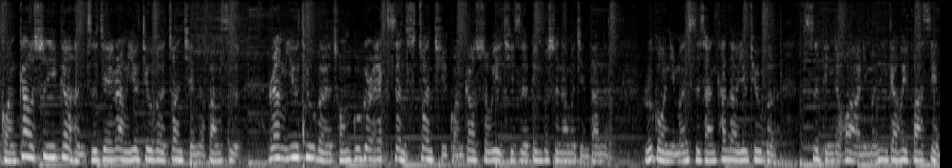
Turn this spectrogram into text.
广告是一个很直接让 YouTuber 赚钱的方式。让 YouTuber 从 Google AdSense 赚取广告收益，其实并不是那么简单的。如果你们时常看到 YouTuber 视频的话，你们应该会发现，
